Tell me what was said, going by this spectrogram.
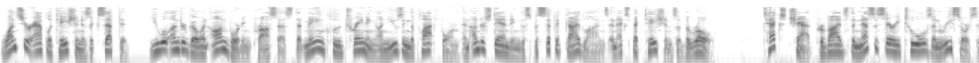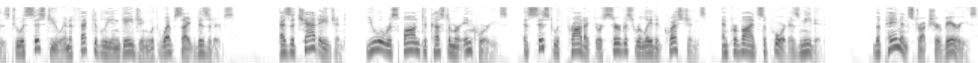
Once your application is accepted, you will undergo an onboarding process that may include training on using the platform and understanding the specific guidelines and expectations of the role. Text Chat provides the necessary tools and resources to assist you in effectively engaging with website visitors. As a chat agent, you will respond to customer inquiries, assist with product or service related questions, and provide support as needed. The payment structure varies,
